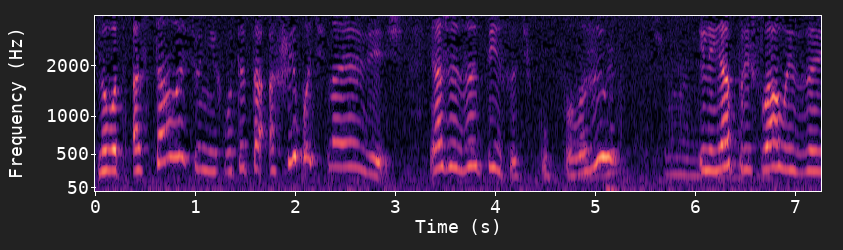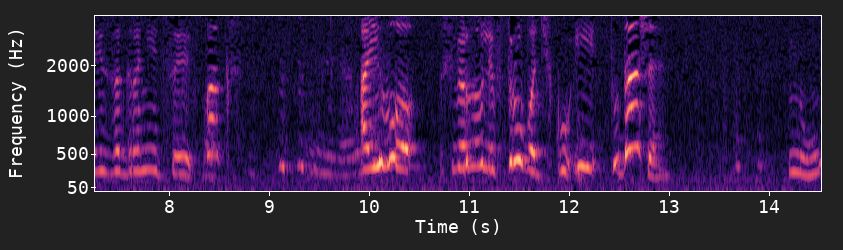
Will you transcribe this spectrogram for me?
Но вот осталась у них вот эта ошибочная вещь. Я же записочку положил, или я прислал из-за из границы факс, а его свернули в трубочку и туда же – ну,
